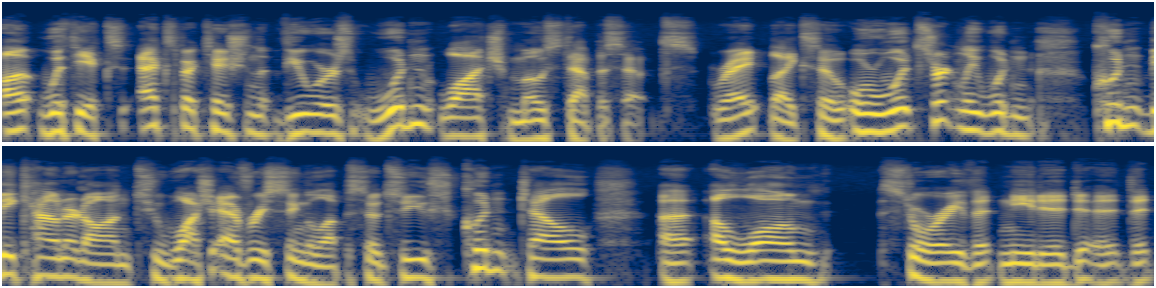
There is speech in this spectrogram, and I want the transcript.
uh, with the ex- expectation that viewers wouldn't watch most episodes right? Like so or would certainly wouldn't couldn't be counted on to watch every single episode. So you couldn't tell uh, a long story that needed uh, that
